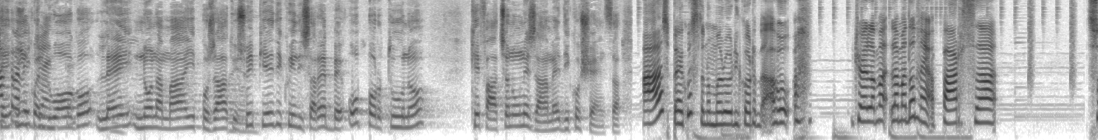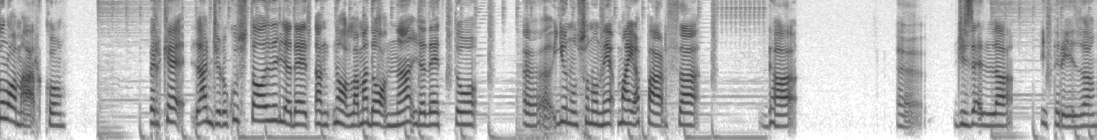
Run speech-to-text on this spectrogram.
che in quel veggente. luogo lei non ha mai posato i suoi piedi, quindi sarebbe opportuno che facciano un esame di coscienza. ah, aspetta, questo non me lo ricordavo. cioè, la, la Madonna è apparsa solo a Marco. perché l'angelo custode gli ha detto, no, la Madonna gli ha detto, eh, io non sono ne- mai apparsa da eh, Gisella e Teresa.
